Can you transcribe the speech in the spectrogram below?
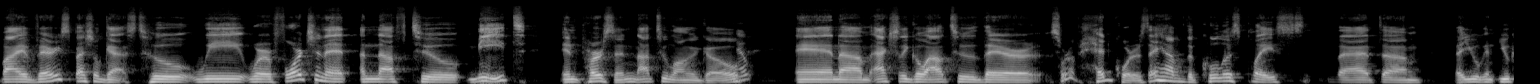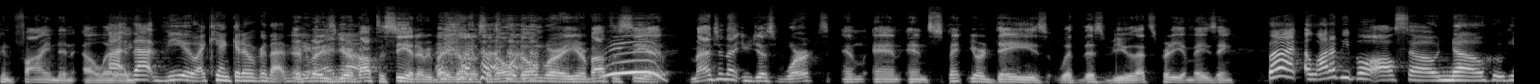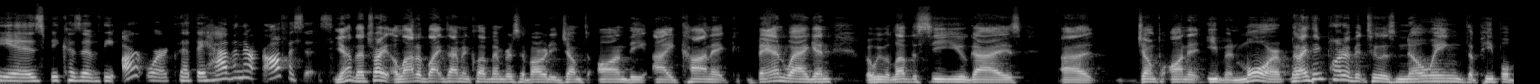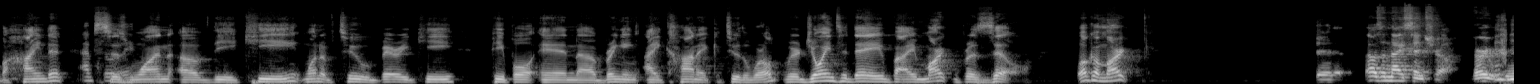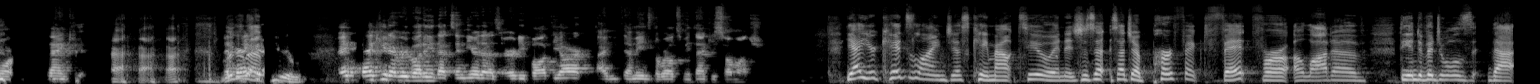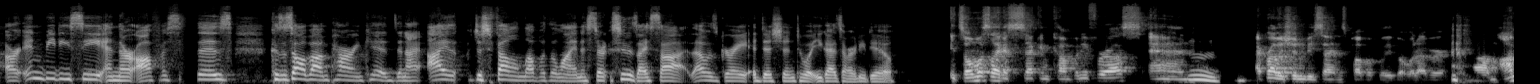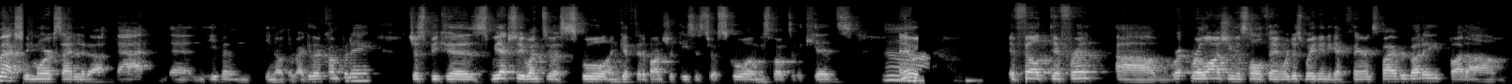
by a very special guest who we were fortunate enough to meet in person not too long ago. Nope. And um, actually go out to their sort of headquarters. They have the coolest place that um, that you can you can find in LA. Uh, that view, I can't get over that view. Everybody's you're about to see it. Everybody, don't, so don't don't worry, you're about to see it. Imagine that you just worked and and and spent your days with this view. That's pretty amazing. But a lot of people also know who he is because of the artwork that they have in their offices. Yeah, that's right. A lot of Black Diamond Club members have already jumped on the iconic bandwagon, but we would love to see you guys uh, jump on it even more. But I think part of it too is knowing the people behind it. Absolutely. This is one of the key, one of two very key people in uh, bringing iconic to the world. We're joined today by Mark Brazil. Welcome, Mark. That was a nice intro. Very warm. Thank you. Look at that view. Thank you to everybody that's in here that has already bought the art. I, that means the world to me. Thank you so much. Yeah, your kids line just came out too, and it's just a, such a perfect fit for a lot of the individuals that are in BDC and their offices because it's all about empowering kids. And I, I just fell in love with the line as soon as I saw it. That was great addition to what you guys already do. It's almost like a second company for us, and mm. I probably shouldn't be saying this publicly, but whatever. Um, I'm actually more excited about that than even you know the regular company just because we actually went to a school and gifted a bunch of pieces to a school and we spoke to the kids. And it, was, it felt different. Um, we're, we're, launching this whole thing. We're just waiting to get clearance by everybody. But um,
